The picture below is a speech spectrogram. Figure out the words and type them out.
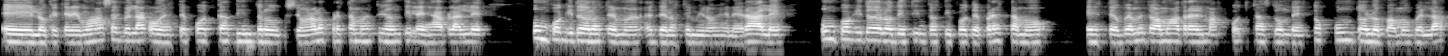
Eh, lo que queremos hacer, ¿verdad? Con este podcast de introducción a los préstamos estudiantiles es hablarle un poquito de los, temas, de los términos generales, un poquito de los distintos tipos de préstamos, este, obviamente vamos a traer más podcasts donde estos puntos los vamos ¿verdad?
